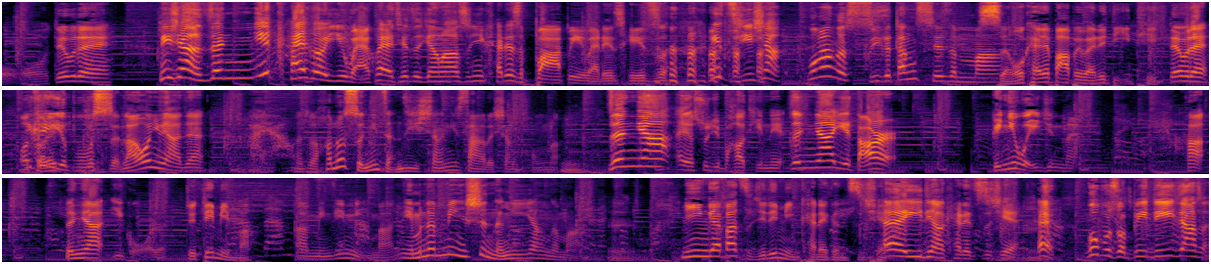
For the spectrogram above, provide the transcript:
饿，对不对？你想人你开个一万块的车子，杨老师你开的是八百万的车子，你自己想，我们两个是一个档次的人吗？是我开的八百万的地铁，对不对？你肯定我对就不是。那我因为啥子？哎呀，我说很多事你这样子一想，你啥都想通了。人家哎，说句不好听的，人家一刀儿给你喂进来，好，人家一个人就抵命嘛。啊，命抵命嘛，你们的命是能一样的吗？你应该把自己的命看得更值钱。哎，一定要看得值钱。哎，我不说比你家是，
